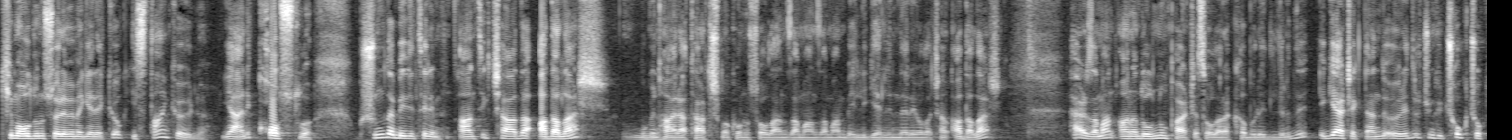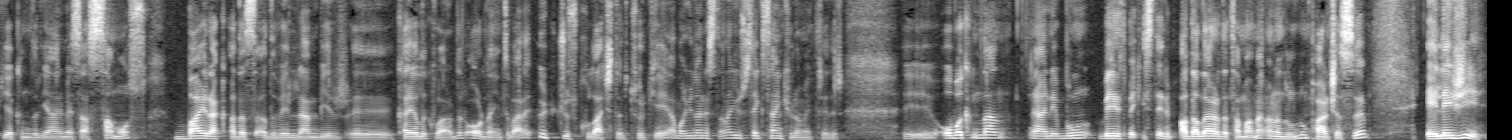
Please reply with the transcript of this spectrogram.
kim olduğunu söylememe gerek yok. İstanköylü yani Koslu. Şunu da belirtelim. Antik çağda adalar, bugün hala tartışma konusu olan zaman zaman belli gerilimlere yol açan adalar her zaman Anadolu'nun parçası olarak kabul edilirdi. E gerçekten de öyledir çünkü çok çok yakındır. Yani mesela Samos, Bayrak Adası adı verilen bir e, kayalık vardır. Oradan itibaren 300 kulaçtır Türkiye'ye ama Yunanistan'a 180 kilometredir. E, o bakımdan yani bunu belirtmek isterim. Adalar da tamamen Anadolu'nun parçası. Eleji,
